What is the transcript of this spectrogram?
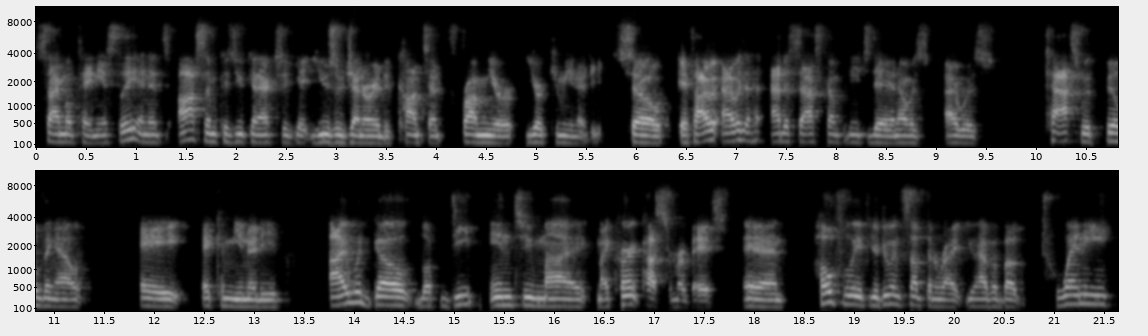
simultaneously, and it's awesome because you can actually get user generated content from your your community. So if I, I was at a SaaS company today and I was I was tasked with building out a, a community, I would go look deep into my my current customer base, and hopefully, if you're doing something right, you have about 20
